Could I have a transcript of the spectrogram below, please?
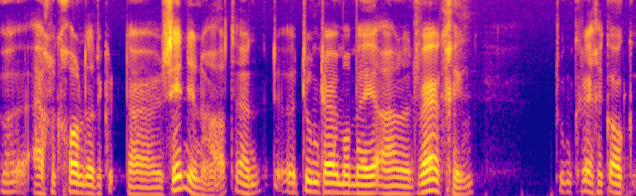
uh, eigenlijk gewoon dat ik daar zin in had. En uh, toen ik daar helemaal mee aan het werk ging, toen kreeg ik ook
